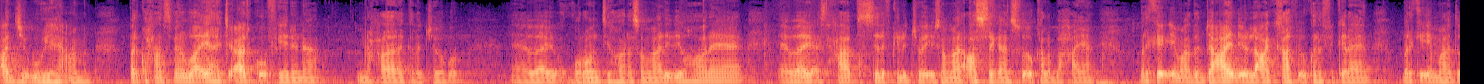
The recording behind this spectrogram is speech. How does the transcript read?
caji uu yahay camal. Marka waxaan sameyn waayaha jaceylka u fiirinaa marxalada kala joogo. Waagi quruntii hore soomaalidii hore waagi asxaabta salafkii la joogay soomaali casrigan si u kala baxayaan. Markay imaado jacayl iyo lacag qaafay u fikirayaan. Markay imaado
